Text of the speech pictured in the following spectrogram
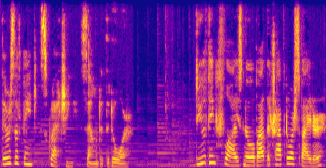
There is a faint scratching sound at the door. Do you think flies know about the trapdoor spider?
